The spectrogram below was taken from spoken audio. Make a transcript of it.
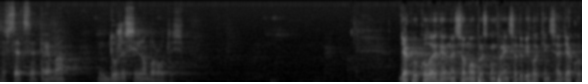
За все це треба дуже сильно боротися. Дякую, колеги. На цьому прес-конференція добігла кінця. Дякую.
